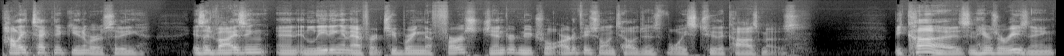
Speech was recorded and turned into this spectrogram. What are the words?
Polytechnic University is advising and, and leading an effort to bring the first gender neutral artificial intelligence voice to the cosmos. Because, and here's her reasoning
